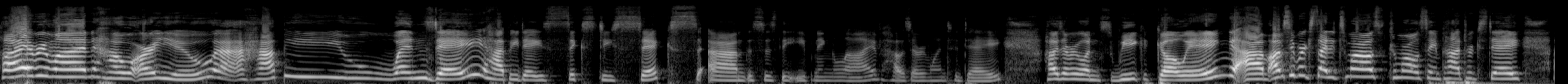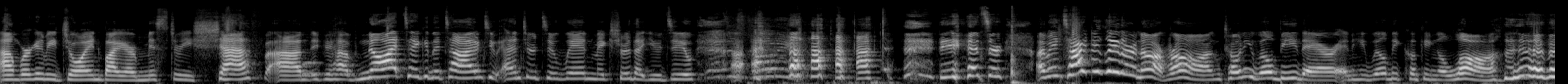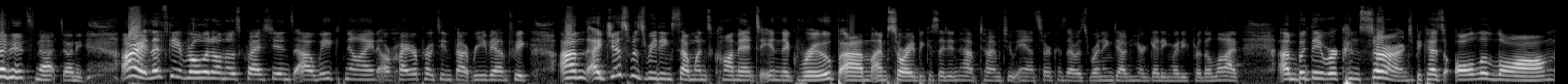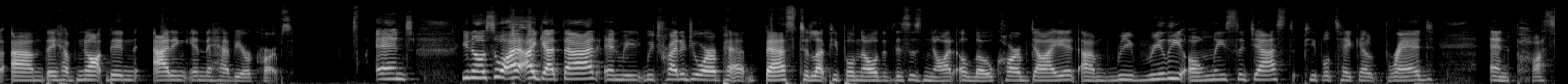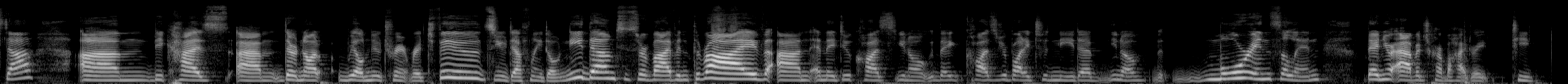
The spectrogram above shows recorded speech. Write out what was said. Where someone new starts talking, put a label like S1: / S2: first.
S1: Hi, everyone. How are you? Uh, happy Wednesday. Happy day 66. Um, this is the evening live. How's everyone today? How's everyone's week going? Um, I'm super excited. Tomorrow's tomorrow's St. Patrick's Day. Um, we're going to be joined by our mystery chef. Um, if you have not taken the time to enter to win, make sure that you do. Uh, the answer, I mean, technically they're not wrong. Tony will be there and he will be cooking along, but it's not Tony. All right, let's get rolling on those questions. Uh, week nine, our higher protein fat revamped week. Um, I just was reading someone's comment in the group. Um, I'm sorry because I didn't have time to answer because I was running down here getting ready for the live. Um, but they were concerned because all along um, they have not been adding in the heavier carbs. And you know, so I, I get that, and we we try to do our best to let people know that this is not a low carb diet. Um, we really only suggest people take out bread and pasta um, because um, they're not real nutrient rich foods. You definitely don't need them to survive and thrive. Um, and they do cause, you know, they cause your body to need a, you know, more insulin than your average carbohydrate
